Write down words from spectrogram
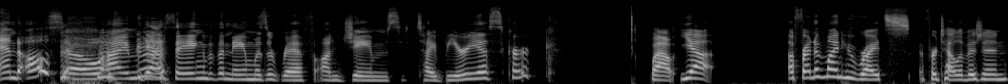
And also, I'm guessing that the name was a riff on James Tiberius Kirk. Wow. Yeah. A friend of mine who writes for television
